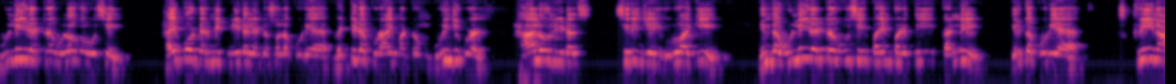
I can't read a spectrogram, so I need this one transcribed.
உள்ளீடற்ற உலோக ஊசியை ஹைப்போடெர்மிக் நீடல் என்று சொல்லக்கூடிய வெற்றிட குழாய் மற்றும் உறிஞ்சு குழல் ஹாலோ நீடல்ஸ் சிரிஞ்சை உருவாக்கி இந்த உள்ளீடற்ற ஊசியை பயன்படுத்தி கண்ணில் இருக்கக்கூடிய ஸ்கிரீனா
